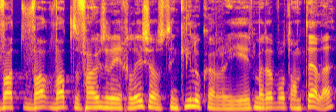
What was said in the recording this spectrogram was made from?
wat, wat, wat de vuistregel is als het een kilocalorie is, maar dat wordt dan tellen.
